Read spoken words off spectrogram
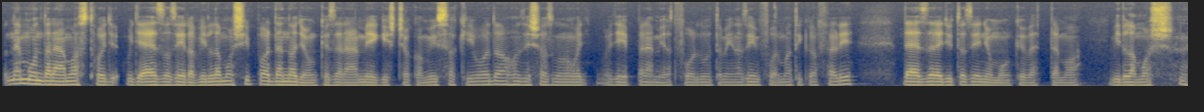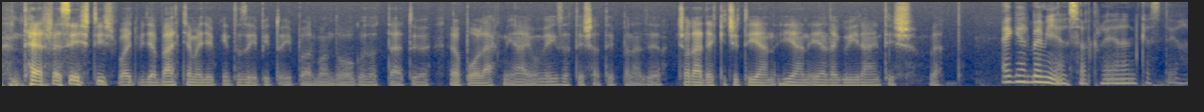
Nem mondanám azt, hogy ugye ez azért a villamosipar, de nagyon közel áll mégiscsak a műszaki oldalhoz, és azt gondolom, hogy, hogy éppen emiatt fordultam én az informatika felé, de ezzel együtt azért nyomon követtem a, villamos tervezést is, vagy ugye bátyám egyébként az építőiparban dolgozott, tehát ő a Pollák Mihályon végzett, és hát éppen ezért család egy kicsit ilyen, ilyen jellegű irányt is vett. Egerbe milyen szakra jelentkeztél?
